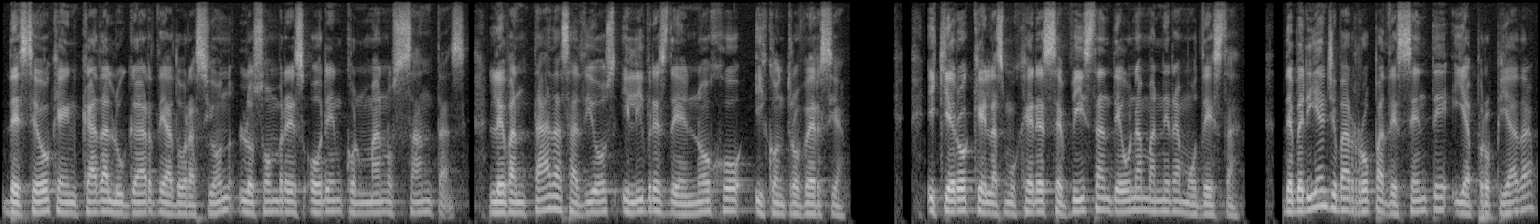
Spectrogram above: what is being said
Deseo que en cada lugar de adoración los hombres oren con manos santas, levantadas a Dios y libres de enojo y controversia. Y quiero que las mujeres se vistan de una manera modesta. Deberían llevar ropa decente y apropiada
